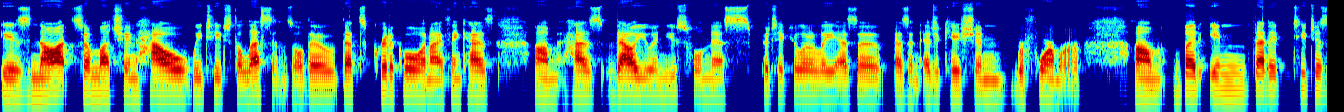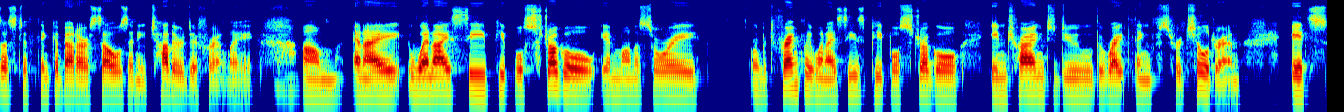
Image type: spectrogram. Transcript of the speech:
is not so much in how we teach the lessons, although that's critical and I think has um, has value and usefulness, particularly as a as an education reformer. Um, but in that it teaches us to think about ourselves and each other differently. Mm. Um, and I when I see people struggle in Montessori, or frankly, when I see people struggle in trying to do the right things for children, it's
